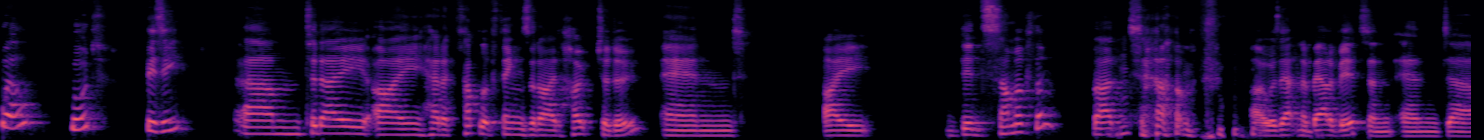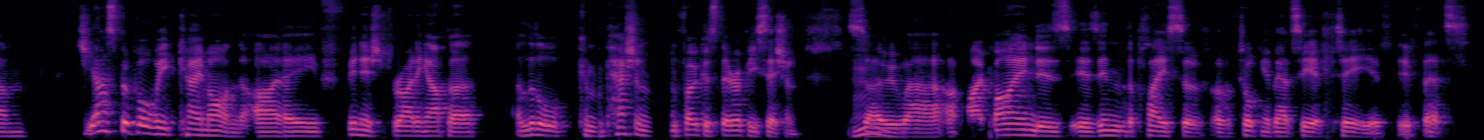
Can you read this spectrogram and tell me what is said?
Well, good. Busy. Um, today, I had a couple of things that I'd hoped to do, and I did some of them, but mm-hmm. um, I was out and about a bit, and and um, just before we came on, I finished writing up a a little compassion focused therapy session. Mm. So uh, my mind is is in the place of of talking about CFT. If if that's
